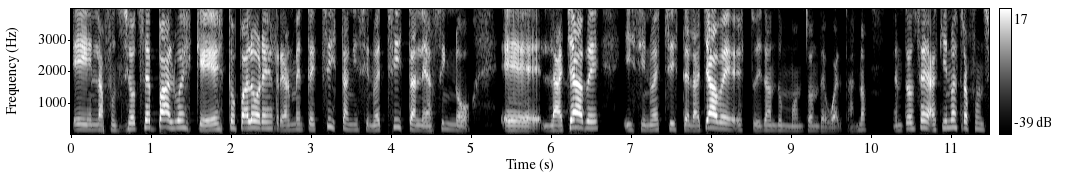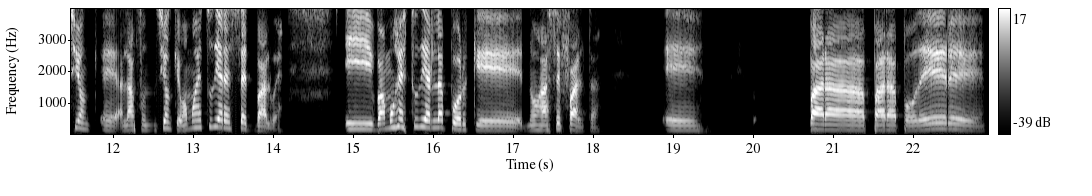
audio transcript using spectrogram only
en la función setValue que estos valores realmente existan y si no existan le asigno eh, la llave y si no existe la llave estoy dando un montón de vueltas, ¿no? Entonces aquí nuestra función, eh, la función que vamos a estudiar es setValue y vamos a estudiarla porque nos hace falta eh, para, para, poder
